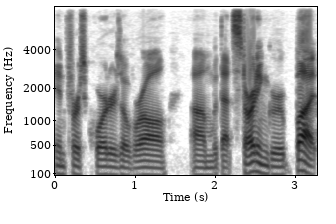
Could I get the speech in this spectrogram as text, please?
in first quarters overall um, with that starting group. But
